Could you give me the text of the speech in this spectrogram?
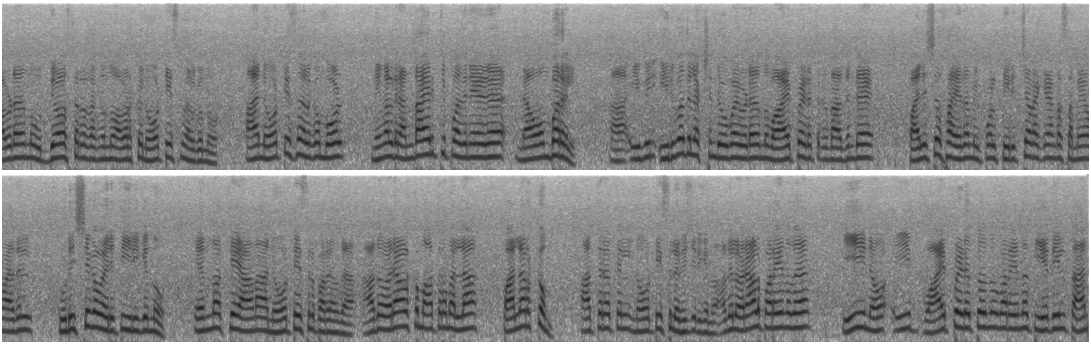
അവിടെ നിന്ന് ഉദ്യോഗസ്ഥർ ഇറങ്ങുന്നു അവർക്ക് നോട്ടീസ് നൽകുന്നു. ആ നോട്ടീസ് നൽകുമ്പോൾ നിങ്ങൾ രണ്ടായിരത്തി പതിനേഴ് നവംബറിൽ ഇവർ ഇരുപത് ലക്ഷം രൂപ ഇവിടെ നിന്ന് വായ്പ എടുത്തിട്ടുണ്ട്. അതിന്റെ പലിശ സഹിതം ഇപ്പോൾ തിരിച്ചടക്കേണ്ട സമയം അതിൽ കുടിശ്ശിക വരുത്തിയിരിക്കുന്നു എന്നൊക്കെയാണ് ആ നോട്ടീസിൽ പറയുന്നത്. അത് ഒരാൾക്ക് മാത്രമല്ല പലർക്കും അത്തരത്തിൽ നോട്ടീസ് ലഭിച്ചിരിക്കുന്നു. അതിൽ ഒരാൾ പറയുന്നത് ഈ നോ ഈ വായ്പ എടുത്തു എന്ന് പറയുന്ന തീയതിയിൽ താൻ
